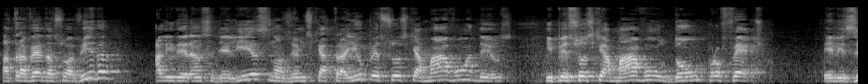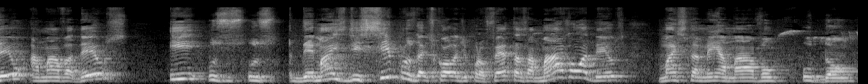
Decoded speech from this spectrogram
através da sua vida? a liderança de Elias, nós vemos que atraiu pessoas que amavam a Deus e pessoas que amavam o dom profético. Eliseu amava a Deus e os, os demais discípulos da escola de profetas amavam a Deus, mas também amavam o dom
